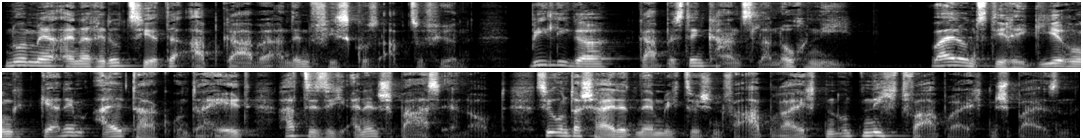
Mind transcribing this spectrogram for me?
nur mehr eine reduzierte Abgabe an den Fiskus abzuführen. Billiger gab es den Kanzler noch nie. Weil uns die Regierung gern im Alltag unterhält, hat sie sich einen Spaß erlaubt. Sie unterscheidet nämlich zwischen verabreichten und nicht verabreichten Speisen.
